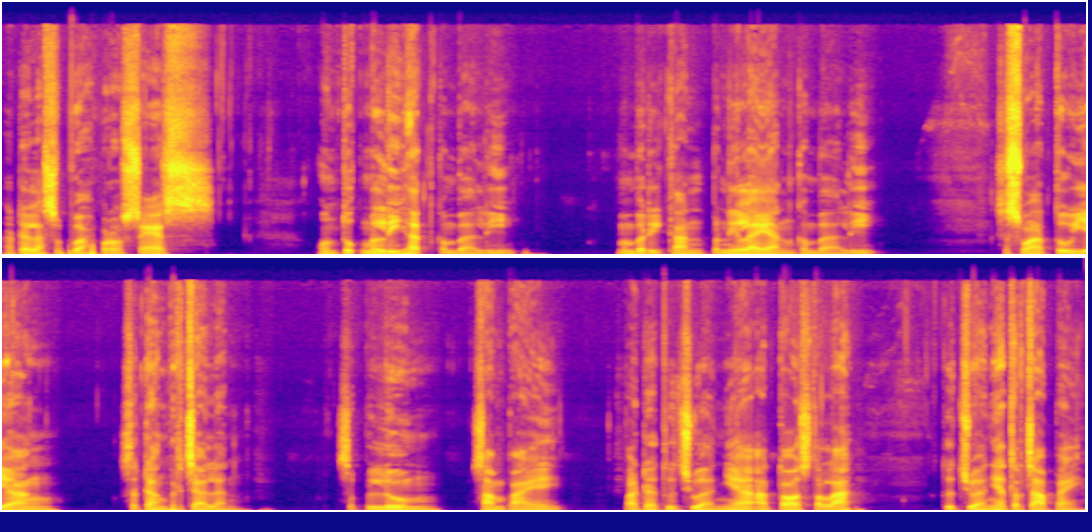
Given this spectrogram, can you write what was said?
adalah sebuah proses untuk melihat kembali, memberikan penilaian kembali sesuatu yang sedang berjalan sebelum sampai pada tujuannya atau setelah tujuannya tercapai.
